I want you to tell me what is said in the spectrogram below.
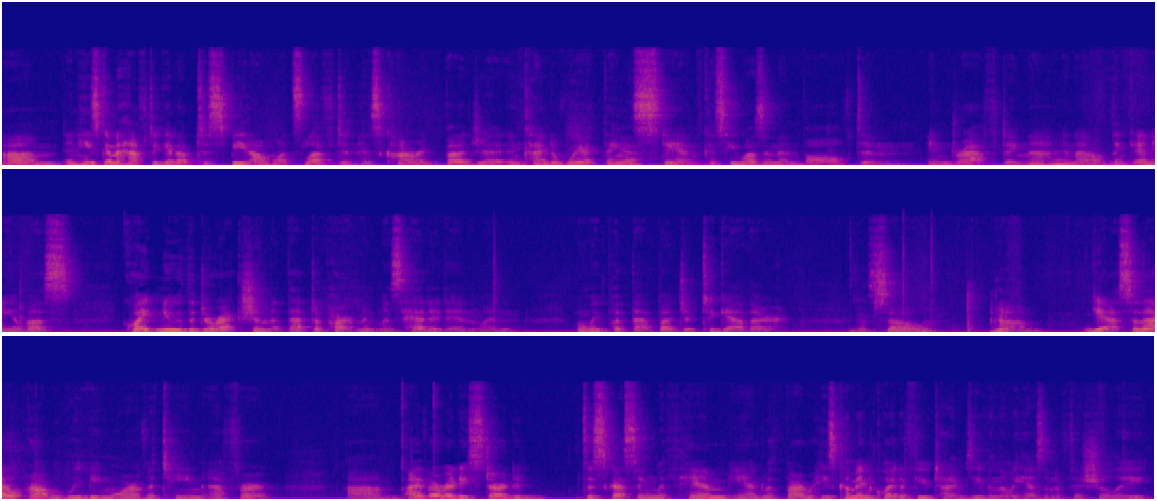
Um, and he's going to have to get up to speed on what's left in his current budget and kind of where things Yeah. stand because he wasn't involved in in drafting that, and I don't think any of us quite knew the direction that that department was headed in when when we put that budget together. Absolutely. So, Yep. um, yeah, so that'll probably be more of a team effort. Um, I've already started discussing with him and with Barbara. He's come in quite a few times, even though he hasn't officially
